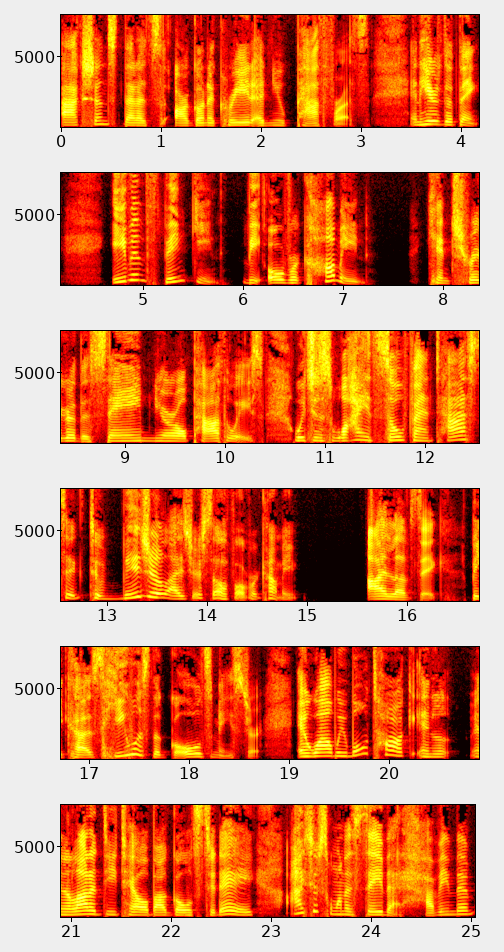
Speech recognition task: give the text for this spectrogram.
actions that are going to create a new path for us. And here's the thing even thinking the overcoming can trigger the same neural pathways, which is why it's so fantastic to visualize yourself overcoming. I love Zig because he was the goals master. And while we won't talk in in a lot of detail about goals today, I just want to say that having them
